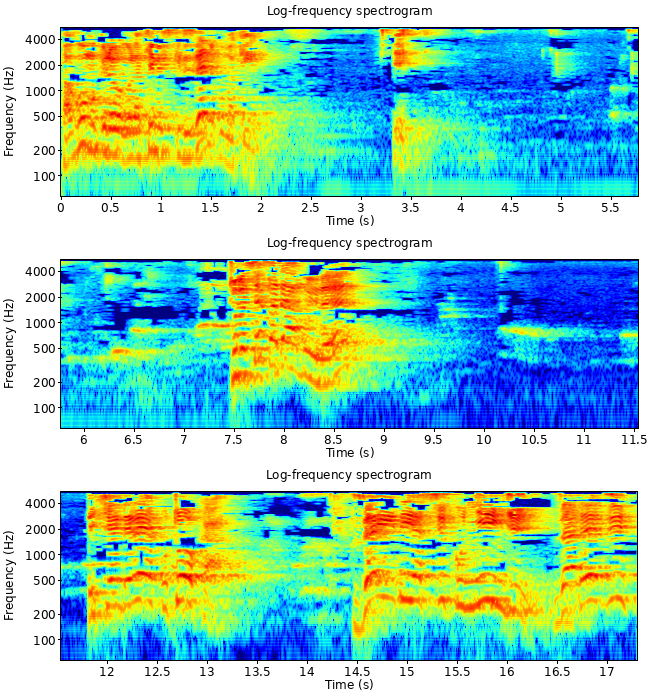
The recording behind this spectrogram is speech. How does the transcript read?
Pagumu kidogo lakini sikilizeni kwa makini. Tumesema damu ile ikiendelea kutoka zaidi ya siku nyingi za hedhi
